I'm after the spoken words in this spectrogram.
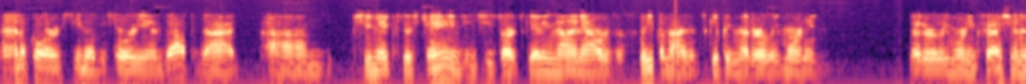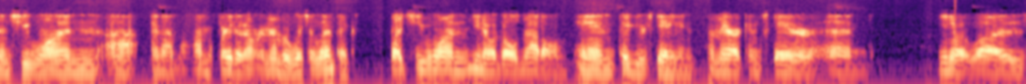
And of course, you know, the story ends up that um, she makes this change and she starts getting nine hours of sleep a night and skipping that early morning that early morning session. And she won uh and I'm I'm afraid I don't remember which Olympics but she won you know a gold medal in figure skating American skater. And you know it was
